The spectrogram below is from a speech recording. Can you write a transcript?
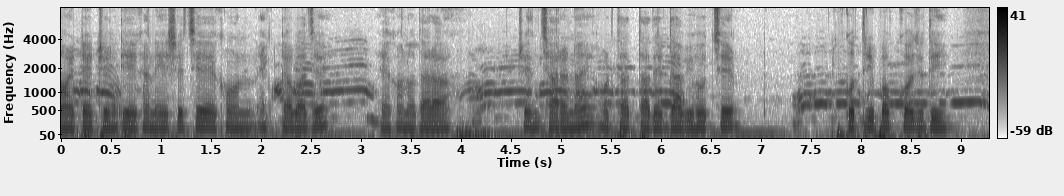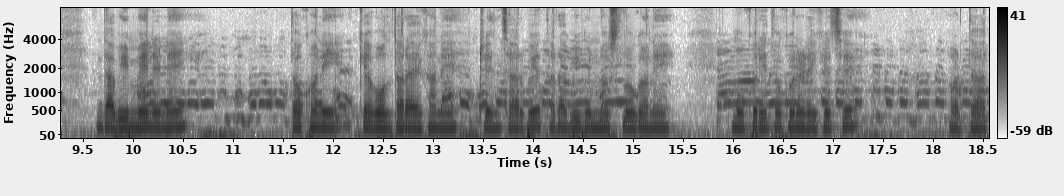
নয়টায় ট্রেনটি এখানে এসেছে, এখন একটা বাজে। এখনও তারা ট্রেন ছাড়ে নাই, অর্থাৎ তাদের দাবি হচ্ছে কর্তৃপক্ষ যদি দাবি মেনে নেয়, তখনই কেবল তারা এখানে ট্রেন ছাড়বে। তারা বিভিন্ন স্লোগানে মুখরিত করে রেখেছে, অর্থাৎ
